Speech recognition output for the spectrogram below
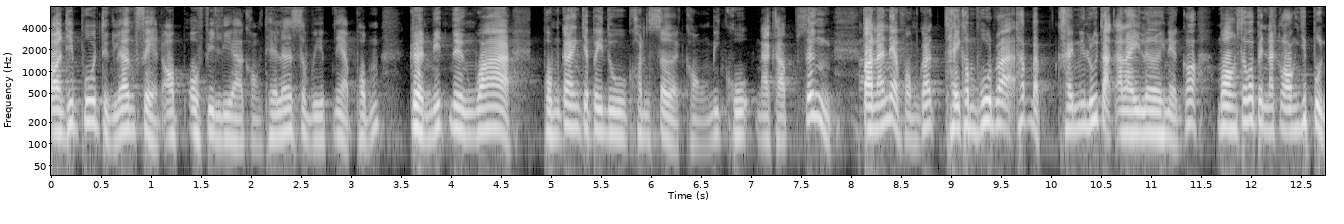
ตอนที่พูดถึงเรื่อง Fate of Ophelia ของ Taylor Swift เนี่ยผมเกริ่นนิดนึงว่าผมกำลังจะไปดูคอนเสิร์ตของมิคุนะครับซึ่งตอนนั้นเนี่ยผมก็ใช้คำพูดว่าถ้าแบบใครไม่รู้จักอะไรเลยเนี่ยก็มองซะว่าเป็นนักร้องญี่ปุ่น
